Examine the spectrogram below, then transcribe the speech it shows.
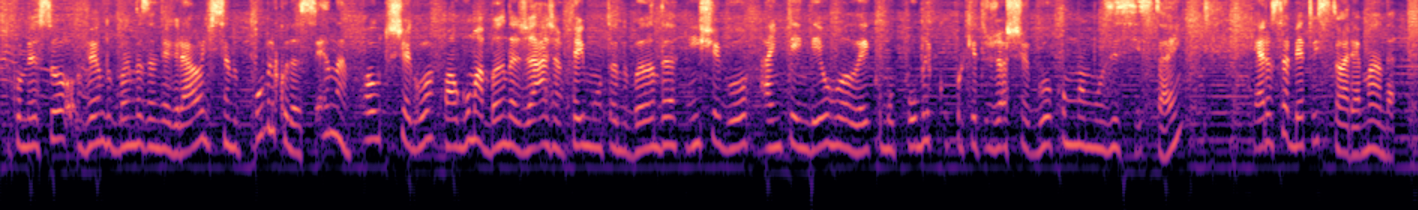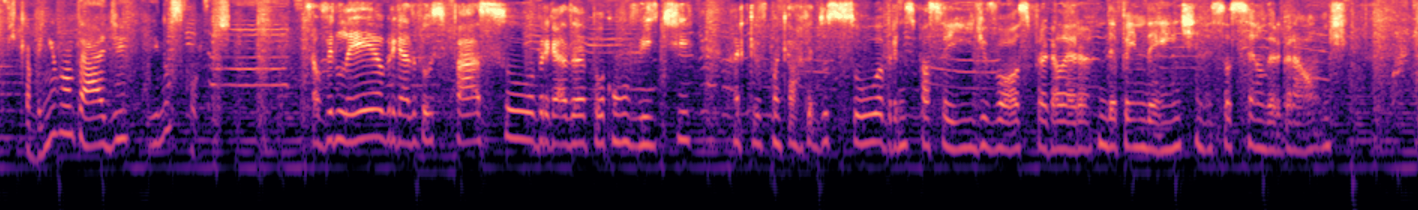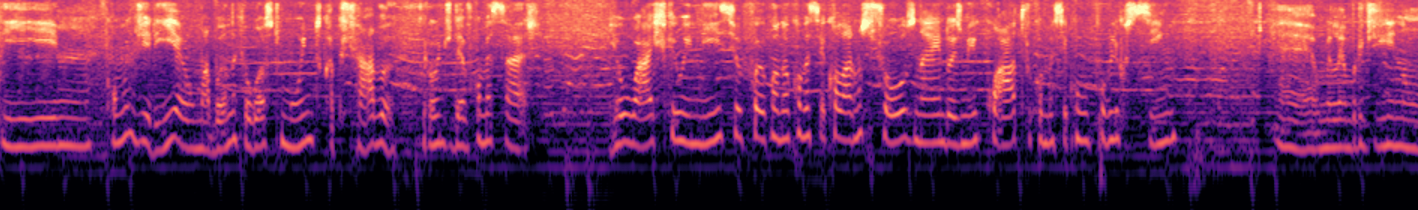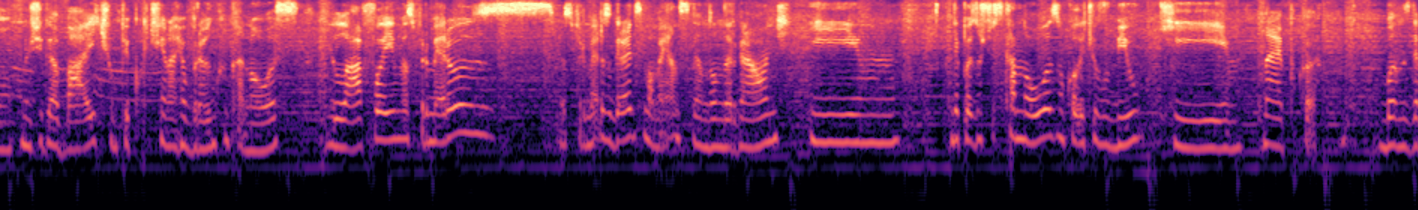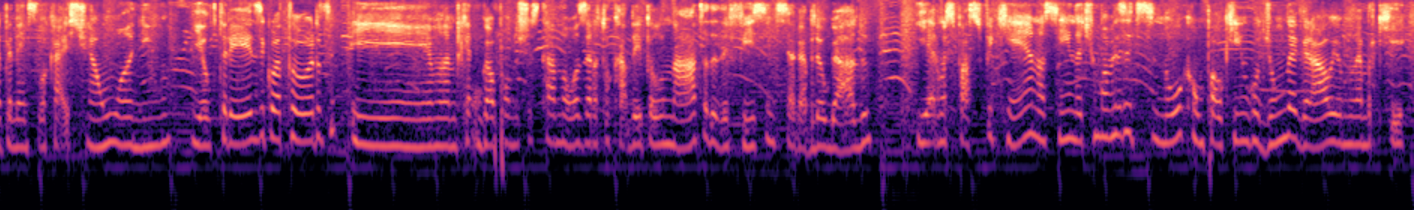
Tu começou vendo bandas underground, sendo público da cena? Ou tu chegou com alguma banda já, já veio montando banda, nem chegou a entender o rolê como público porque tu já chegou como uma musicista, hein? Quero saber a tua história, Amanda. Fica bem à vontade e nos conte. Salve Lê, obrigada pelo espaço, obrigada pelo convite. Arquivo Punk Rock do Sul, abrindo espaço aí de voz pra galera independente nessa cena underground. E, como diria, uma banda que eu gosto muito, Capixaba, por onde devo começar? Eu acho que o início foi quando eu comecei a colar nos shows, né? Em 2004, comecei com o público sim. É, eu me lembro de ir no, Gigabyte, um pico que tinha na Rio Branco, em Canoas. E lá foi meus primeiros, meus primeiros grandes momentos dentro do underground. E hum, depois no X Canoas, no coletivo Bill, que na época bandas independentes locais tinha um aninho e eu 13, 14. E eu me lembro que o Galpão do X Canoas era tocado aí pelo Nata da Deficiency, a Gabi Delgado. E era um espaço pequeno, assim, ainda tinha uma mesa de sinuca, um palquinho de um degrau. E eu me lembro que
